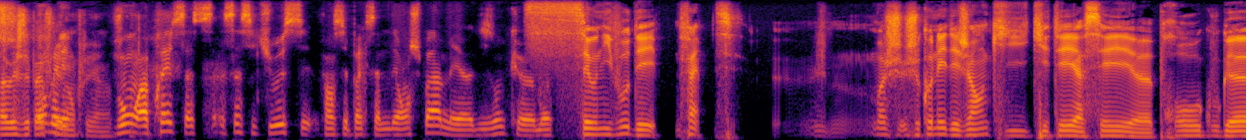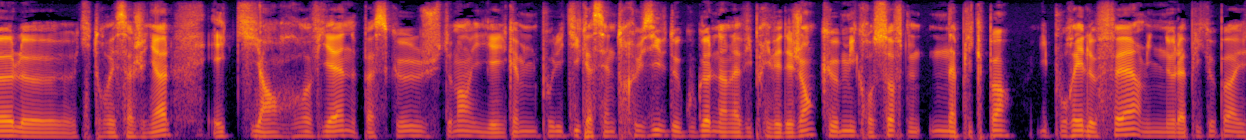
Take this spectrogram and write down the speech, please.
ah mais j'ai pas free non plus. Hein. Bon après ça, ça, si tu veux c'est enfin c'est pas que ça me dérange pas mais euh, disons que bon. C'est au niveau des enfin moi je, connais des gens qui, qui étaient assez euh, pro Google, euh, qui trouvaient ça génial et qui en reviennent parce que justement il y a quand même une politique assez intrusive de Google dans la vie privée des gens que Microsoft n'applique pas il pourrait le faire, mais il ne l'applique pas. Et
